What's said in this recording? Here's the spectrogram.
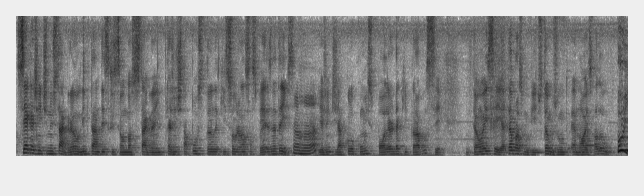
segue a gente no Instagram, o link tá na descrição do nosso Instagram aí, que a gente tá postando aqui sobre as nossas férias, né Thaís? Uhum. E a gente já colocou um spoiler daqui pra você. Então é isso aí, até o próximo vídeo, tamo junto, é nóis, falou, fui!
